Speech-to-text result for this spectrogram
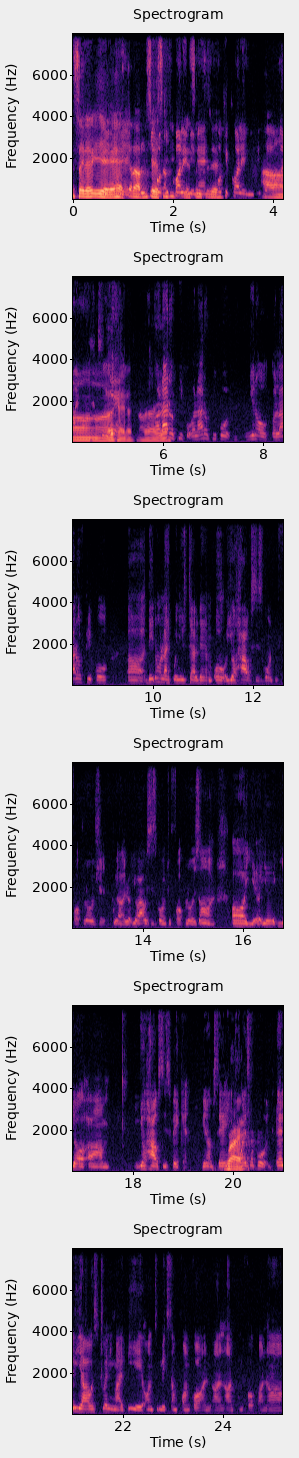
say that. Yeah, yeah, yeah. You said People keep people calling me, man. People keep calling me. People keep calling me. Oh, So, yeah, okay, that's all a right. lot of people, a lot of people, you know, a lot of people, uh, they don't like when you tell them, "Oh, your house is going to foreclosure. Uh, your house is going to foreclose on, or your, your, your um your house is vacant." You know what I'm saying? Right. For example, earlier I was training my VA on to make some phone call on on on pre on uh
